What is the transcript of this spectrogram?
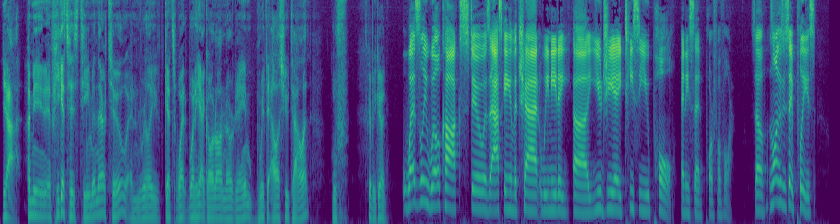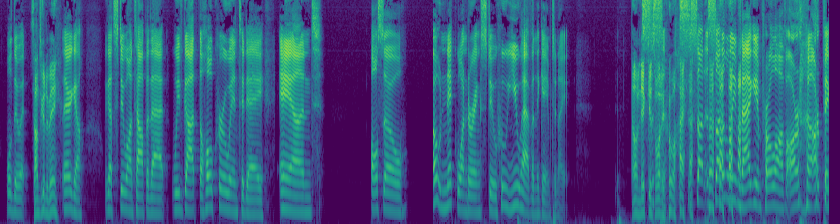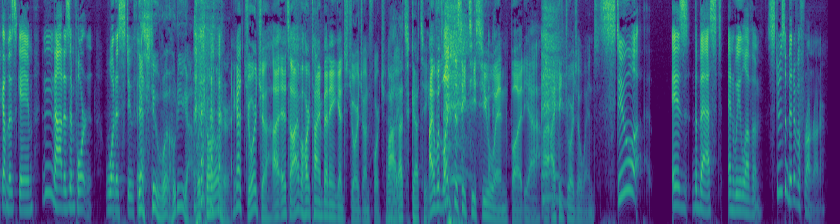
Yeah, I mean, if he gets his team in there too, and really gets what what he had going on in Notre Dame with the LSU talent, oof, it's gonna be good. Wesley Wilcox, Stu, is asking in the chat, we need a uh, UGA TCU poll. And he said, por favor. So as long as you say please, we'll do it. Sounds good to me. There you go. We got Stu on top of that. We've got the whole crew in today. And also, oh, Nick wondering, Stu, who you have in the game tonight. Oh, Nick is wondering who I S- sud- Suddenly, Maggie and Perloff, our, our pick on this game, not as important. What does Stu think? Yeah, Stu, wh- who do you got? What's going on here? I got Georgia. I, it's I have a hard time betting against Georgia, unfortunately. Wow, that's gutsy. I would like to see TCU win, but yeah, I, I think Georgia wins. Stu is the best, and we love him. Stu's a bit of a front runner.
